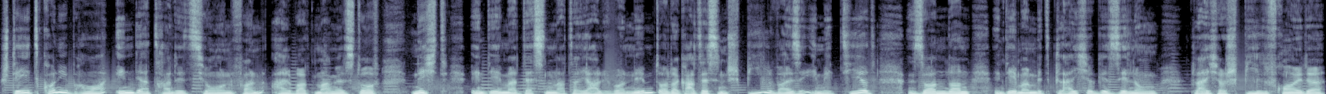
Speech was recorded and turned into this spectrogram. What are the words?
steht Conny Bauer in der Tradition von Albert Mangelsdorf, nicht indem er dessen Material übernimmt oder gar dessen Spielweise imitiert, sondern indem er mit gleicher Gesinnung, gleicher Spielfreude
